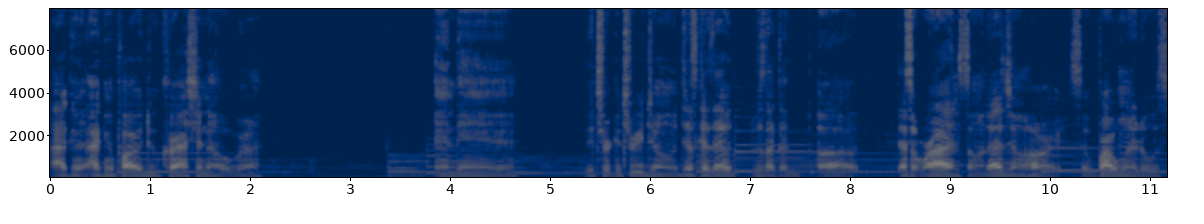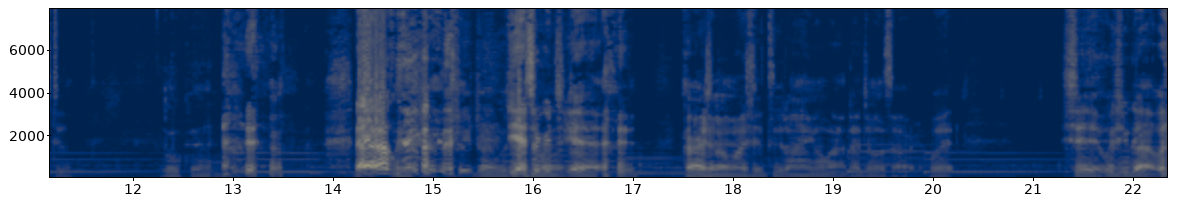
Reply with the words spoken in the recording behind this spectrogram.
I can I can probably do crashing out, bro. And then the trick or treat joint, just cause that was like a uh, that's a riding song. That joint hard. So probably one of those two. Okay. that, that's Yeah, that trick or treat joint was yeah, trick or yeah. Crashing on my shit too. Though. I ain't gonna lie, that joint's hard. But shit, what you got?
